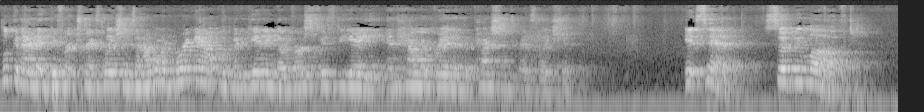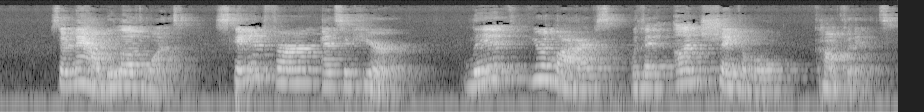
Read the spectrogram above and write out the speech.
looking at it in different translations, and I want to bring out the beginning of verse 58 and how it read in the Passion Translation. It said, So beloved, so now, beloved ones, stand firm and secure. Live your lives with an unshakable confidence.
